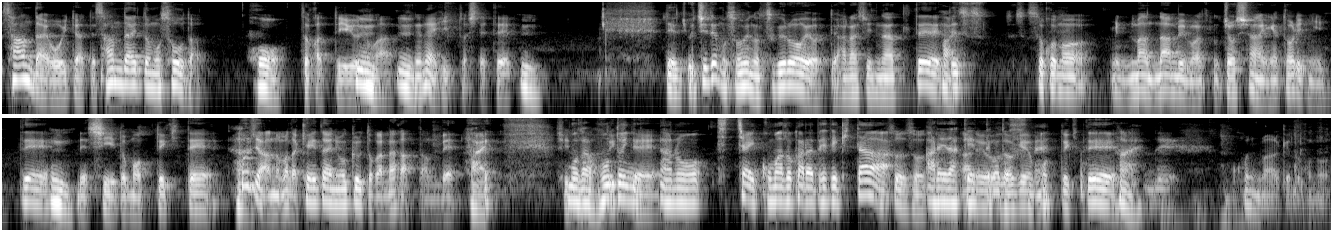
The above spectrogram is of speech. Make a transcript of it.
3台置いてあって、3台ともそうだっほとかっていうのが、うんうんね、ヒットしてて、う。うん。で、うちでもそういうの作ろうよって話になって、はいで、そそこの、まあ、何便も女子社員が取りに行って、うん。で、シート持ってきて、はい。当時はあの、まだ携帯に送るとかなかったんで、はい。もうトだから本当に、あの、ちっちゃい小窓から出てきた、そうそうあれだけってことですあれだけ持っね。てきて、はい。で、ここにもあるけど、この、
